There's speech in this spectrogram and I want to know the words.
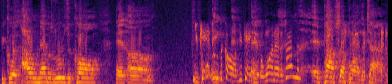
because I don't never lose a call, and um, You can't lose a call if you can't get the one at a time. it pops up all the time.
